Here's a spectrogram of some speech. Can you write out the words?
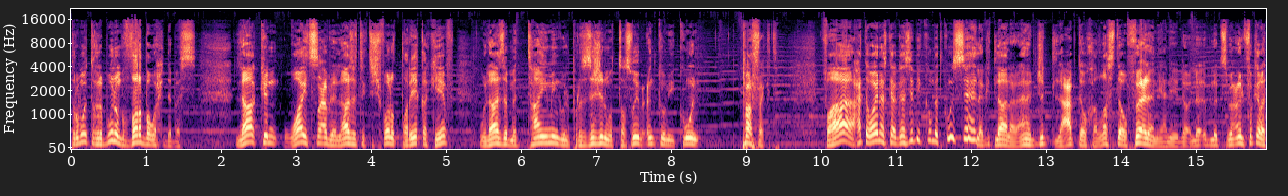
ترمون تغلبونهم بضربه واحدة بس. لكن وايد صعب لأن لازم تكتشفون الطريقة كيف ولازم ال timing وال precision والتصويب عندكم يكون perfect فحتى وايد ناس كانوا قالوا يكون بتكون سهلة. قلت لا لا أنا جد لعبته وخلصته وفعلا يعني لو, لو تسمعون الفكرة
